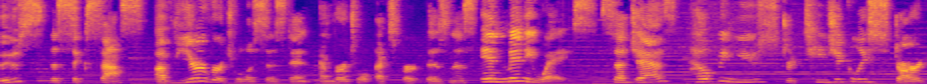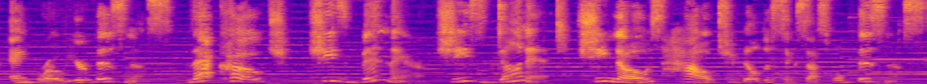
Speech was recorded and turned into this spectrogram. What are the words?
boosts the success of your virtual assistant and virtual expert business in many ways, such as helping you strategically start and grow your business. That coach, she's been there. She's done it. She knows how to build a successful business.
